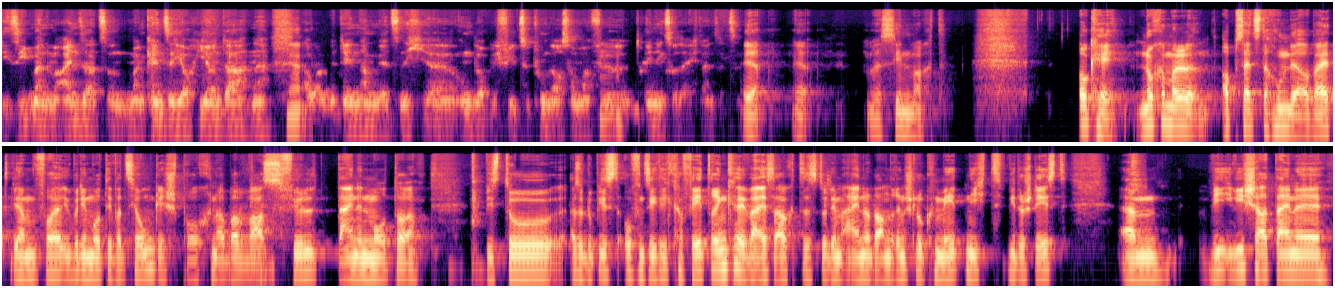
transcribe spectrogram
die sieht man im Einsatz und man kennt sich auch hier und da. Ne? Ja. Aber mit denen haben wir jetzt nicht äh, unglaublich viel zu tun, außer mal für mhm. Trainings- oder Echteinsätze. Ja, ja, was Sinn macht. Okay, noch einmal abseits der Hundearbeit. Wir haben vorher über die Motivation gesprochen, aber was füllt deinen Motor? Bist du, also du bist offensichtlich Kaffeetrinker. Ich weiß auch, dass du dem einen oder anderen Schluck Met nicht widerstehst. Ähm, wie, wie schaut deine,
